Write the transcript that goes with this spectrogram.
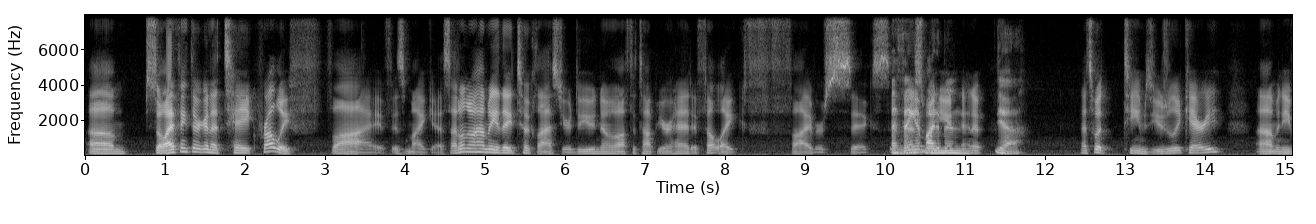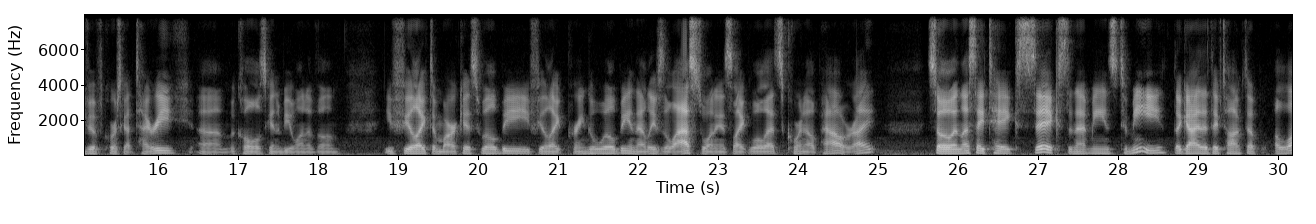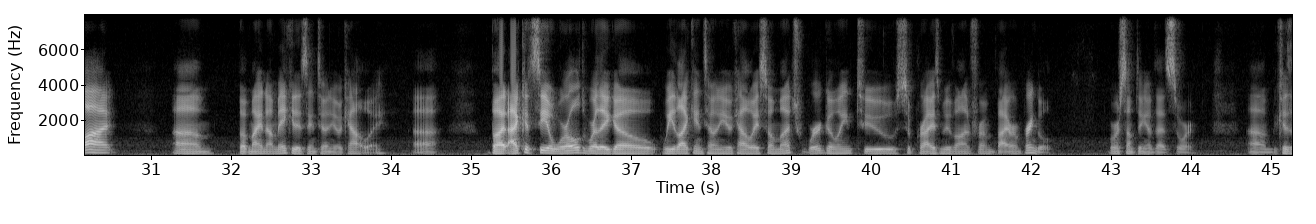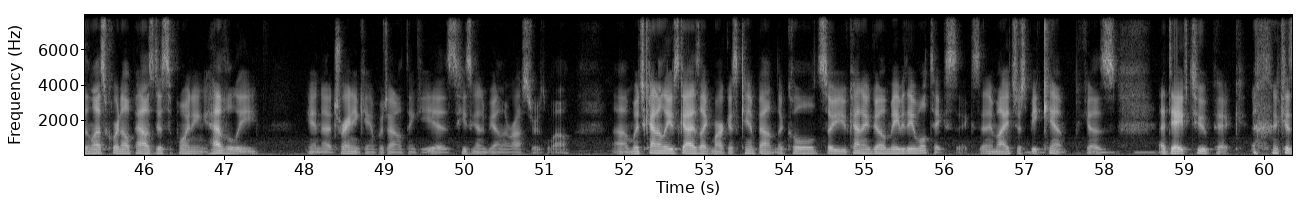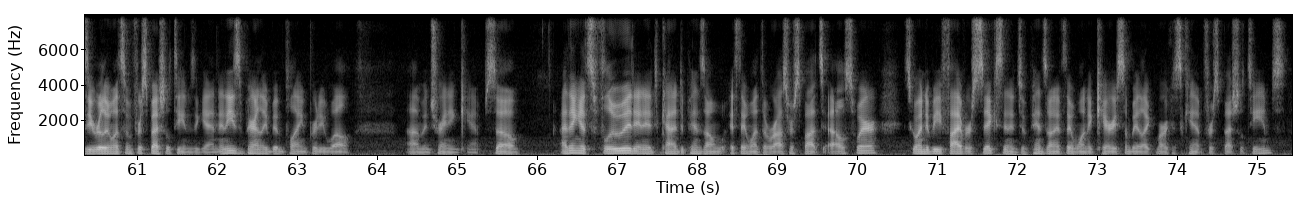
Um, so I think they're going to take probably five, is my guess. I don't know how many they took last year. Do you know off the top of your head? It felt like five or six. I think it might have you- been. it- yeah, that's what teams usually carry. Um, and you've of course got Tyreek. Um, Mecole is going to be one of them. You feel like Demarcus will be. You feel like Pringle will be, and that leaves the last one. And it's like, well, that's Cornell Powell, right? So unless they take six, then that means to me the guy that they've talked up a lot, um, but might not make it is Antonio Callaway. Uh, but I could see a world where they go, we like Antonio Callaway so much, we're going to surprise move on from Byron Pringle or something of that sort. Um, because unless Cornell Powell's disappointing heavily in uh, training camp, which I don't think he is, he's going to be on the roster as well. Um, which kind of leaves guys like Marcus Kemp out in the cold. So you kind of go, maybe they will take six, and it might just be Kemp because a Dave Toub pick because he really wants him for special teams again, and he's apparently been playing pretty well um, in training camp. So I think it's fluid, and it kind of depends on if they want the roster spots elsewhere. It's going to be five or six, and it depends on if they want to carry somebody like Marcus Kemp for special teams.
